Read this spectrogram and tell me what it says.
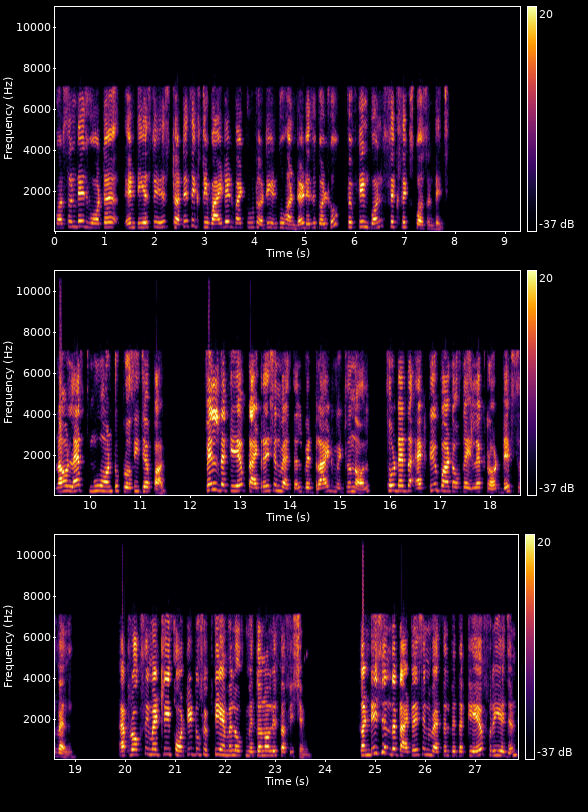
percentage water in DST is 36 divided by 230 into 100 is equal to 15.66 percentage. Now let's move on to procedure part. Fill the KF titration vessel with dried methanol so that the active part of the electrode dips well. Approximately 40 to 50 ml of methanol is sufficient. Condition the titration vessel with the KF reagent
